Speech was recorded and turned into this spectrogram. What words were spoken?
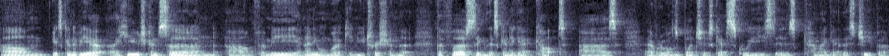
um, it's going to be a, a huge concern um, for me and anyone working in nutrition that the first thing that's going to get cut as everyone's budgets get squeezed is can I get this cheaper?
